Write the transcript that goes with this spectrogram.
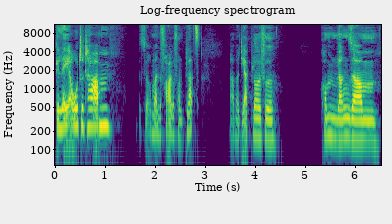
gelayoutet haben. Ist ja auch immer eine Frage von Platz. Aber die Abläufe kommen langsam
